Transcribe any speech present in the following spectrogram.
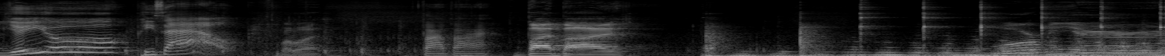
Yeah. Peace out. Bye bye. Bye bye. Bye bye. Warriors.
